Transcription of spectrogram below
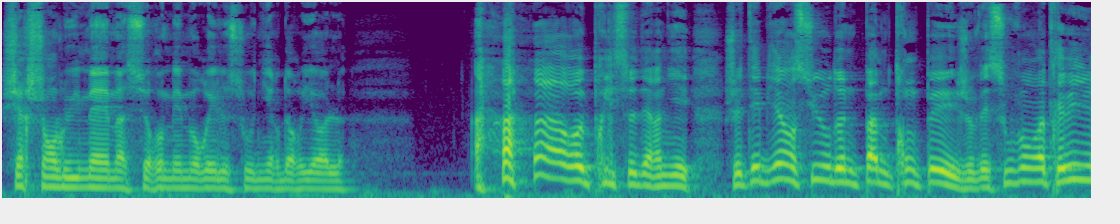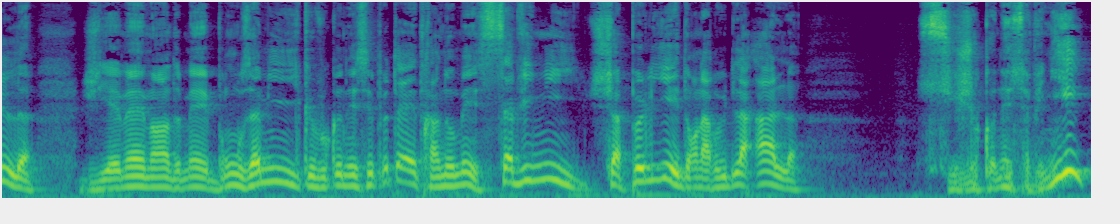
cherchant lui-même à se remémorer le souvenir d'Auriol. Ah ah reprit ce dernier, j'étais bien sûr de ne pas me tromper, je vais souvent à Tréville. J'y ai même un de mes bons amis que vous connaissez peut-être, un nommé Savigny, chapelier dans la rue de la Halle. Si je connais Savigny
